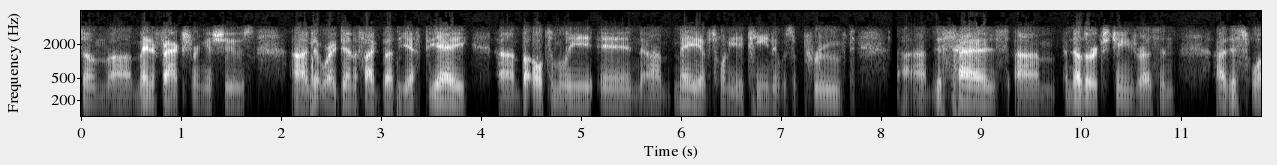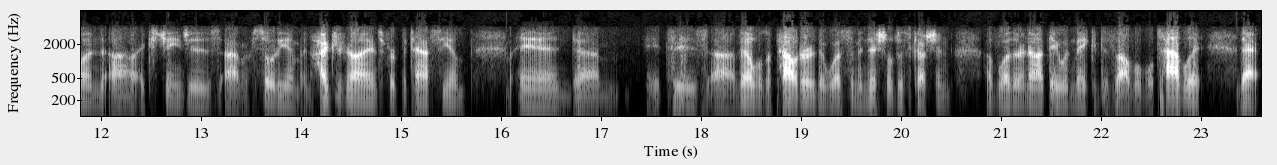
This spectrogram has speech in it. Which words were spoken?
some uh, manufacturing issues uh, that were identified by the FDA, uh, but ultimately in um, May of 2018 it was approved. Uh, this has um, another exchange resin. Uh, this one uh, exchanges um, sodium and hydrogen ions for potassium, and um, it is available as a powder. There was some initial discussion of whether or not they would make a dissolvable tablet. That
